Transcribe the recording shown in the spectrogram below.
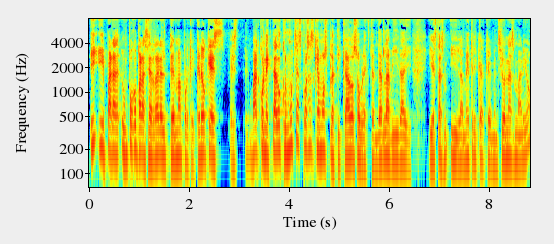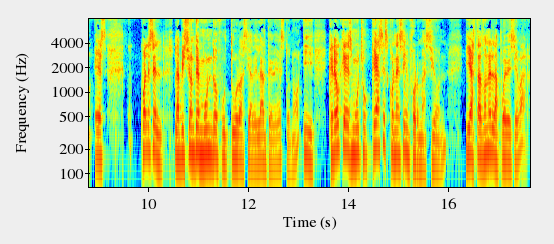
Y, y para un poco para cerrar el tema, porque creo que es, va conectado con muchas cosas que hemos platicado sobre extender la vida y, y estas, y la métrica que mencionas, Mario, es cu- cuál es el, la visión de mundo futuro hacia adelante de esto, ¿no? Y creo que es mucho qué haces con esa información y hasta dónde la puedes llevar.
